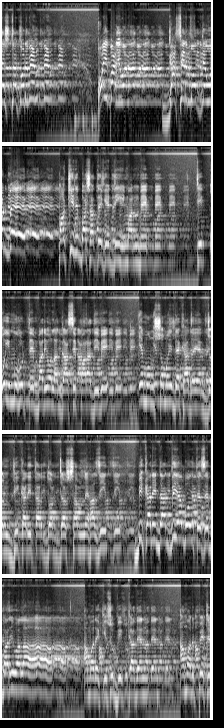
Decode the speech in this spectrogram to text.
চেষ্টা করবেন। ওই বাড়িওয়ালা গাছের মধ্যে উঠবে, পাখির বাসা থেকে ডিম আনবে। ঠিক ওই মুহূর্তে বাড়িওয়ালা গাছে পাড়া দিবে। এমন সময় দেখা যায় একজন ভিখারি তার দরজার সামনে হাজির। ভিখারি ডাক দিয়া বলতেছে, বাড়িওয়ালা, আমারে কিছু ভিক্ষা দেন। আমার পেটে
